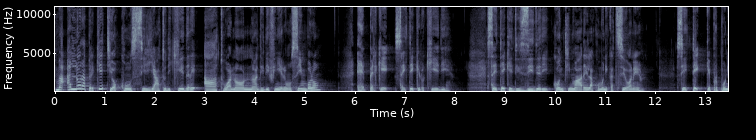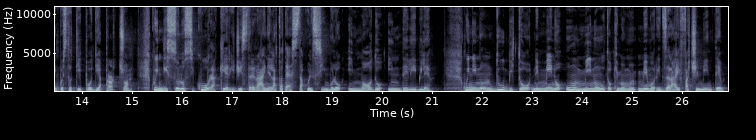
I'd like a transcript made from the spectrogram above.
Ma allora perché ti ho consigliato di chiedere a tua nonna di definire un simbolo? È perché sei te che lo chiedi. Sei te che desideri continuare la comunicazione. Sei te che proponi questo tipo di approccio. Quindi sono sicura che registrerai nella tua testa quel simbolo in modo indelebile. Quindi non dubito nemmeno un minuto che memorizzerai facilmente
